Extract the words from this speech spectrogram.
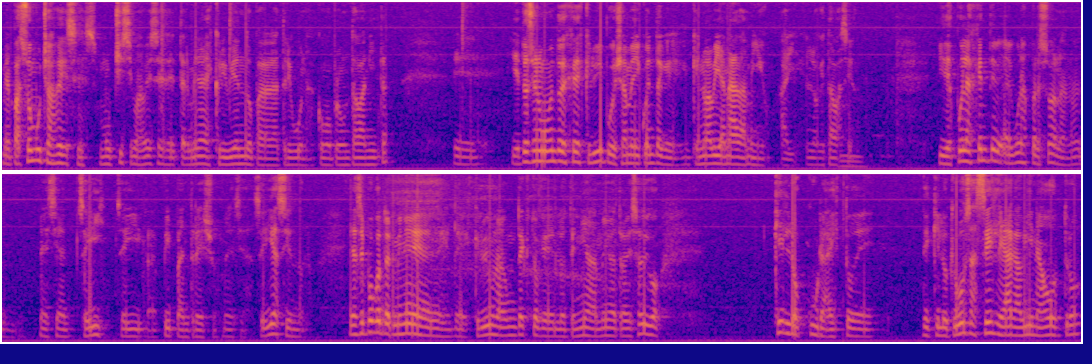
me pasó muchas veces, muchísimas veces, de terminar escribiendo para la tribuna, como preguntaba Anita. Eh, y entonces en un momento dejé de escribir porque ya me di cuenta que, que no había nada mío ahí, en lo que estaba haciendo. Mm. Y después la gente, algunas personas, ¿no? Me decían, seguí, seguí, pipa entre ellos, me decía, seguí haciéndolo. Y hace poco terminé de, de escribir una, un texto que lo tenía medio atravesado, digo, qué locura esto de, de, que lo que vos haces le haga bien a otro,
